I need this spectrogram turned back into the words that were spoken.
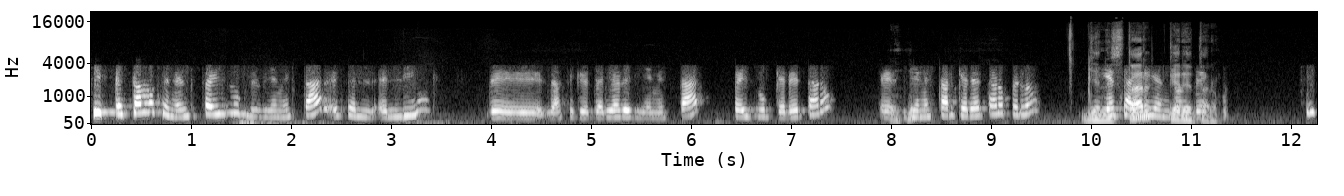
Sí, estamos en el Facebook de Bienestar, es el link de la Secretaría de Bienestar, Facebook Querétaro, eh, Bienestar Querétaro, perdón. y es Bienestar ahí en donde- Querétaro. sí,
